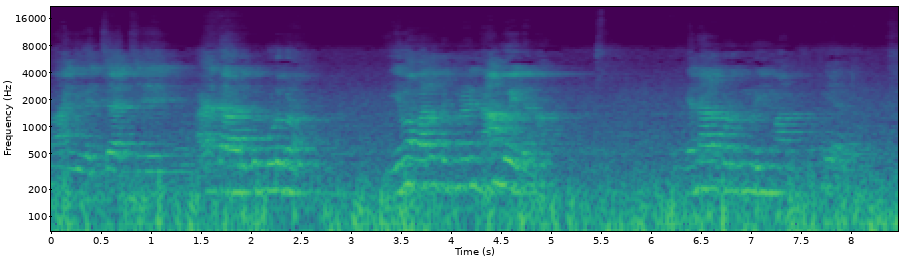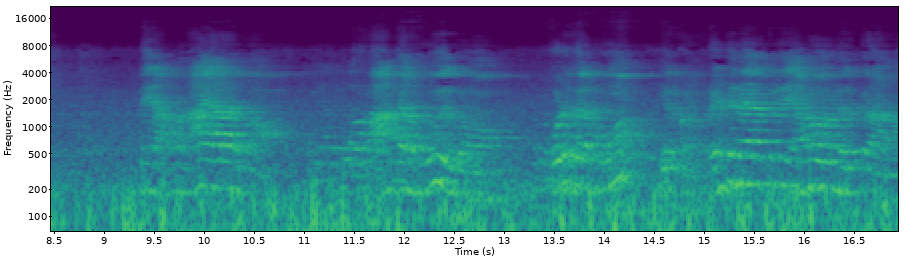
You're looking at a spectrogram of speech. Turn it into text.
வாங்கி வச்சாச்சு அடுத்த ஆளுக்கு கொடுக்கணும். இவன் வர்றதுக்கு முன்னாடி நான் போயிட்டேன்? என்னால கொடுக்க முடியுமா? இல்லையா? அப்ப நான் யாரா இருக்கணும்? வாங்குறப்பவும் இருக்கணும். கொடுக்கறப்பவும் இருக்கணும். ரெண்டு நேரத்துல எவன் ஒருவன் இருக்கிறானோ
